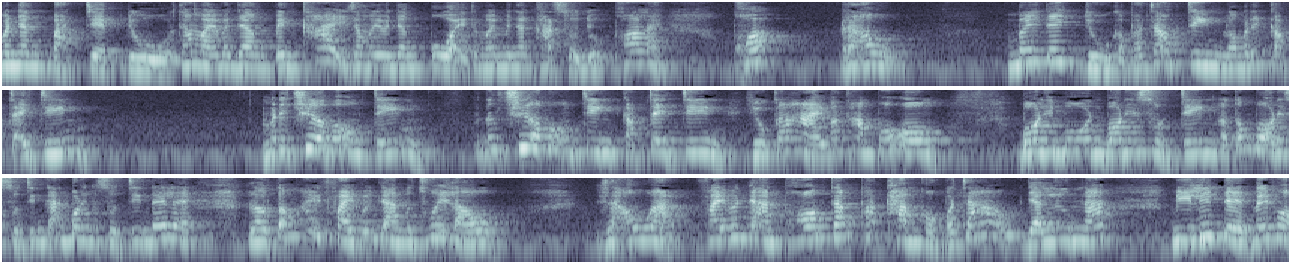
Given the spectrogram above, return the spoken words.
มันยังบาดเจ็บอยู่ทำไมมันยังเป็นไข้ทำไมมันยังป่วยทำไมมันยังขัดสนอยู่เพราะอะไร เพราะเราไม่ได้อยู่กับพระเจ้าจริง เราไม่ได้กลับใจจริง ไม่ได้เชื่อพระองค์จริง มันต้องเชื่อพระองค์จริงกลับใจจริง หิวกระหายพระคำพระองค์ บริบูรณ์บริสุทธิ์จริง เราต้องบริสุทธิ์จริงการบริสุทธิ์จริงได้เลย เราต้องให้ไฟปัญญาณมาช่วยเรา เราอะไฟปัญญาณพร้อมทั้งพระคำของพระเจ้า อย่าลืมนะ มีฤทธิเดชไม่พอ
